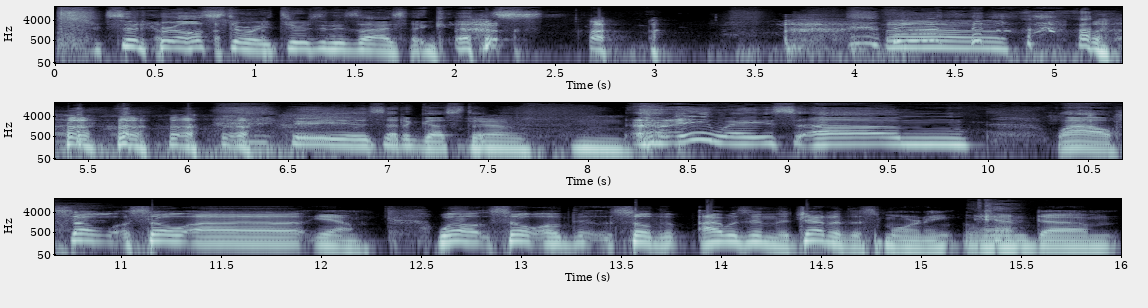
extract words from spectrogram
Cinderella story, tears in his eyes. I guess. Here he is at Augusta. Yeah. Anyways, um, wow. So so uh yeah. Well, so uh, the, so the, I was in the Jetta this morning, and um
